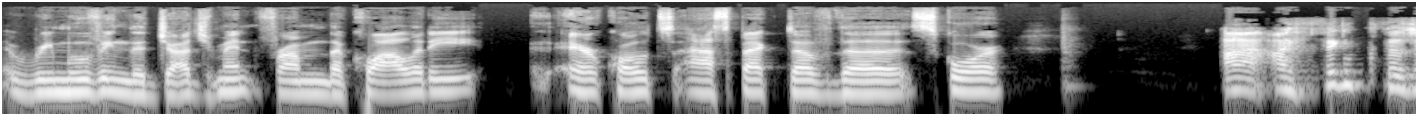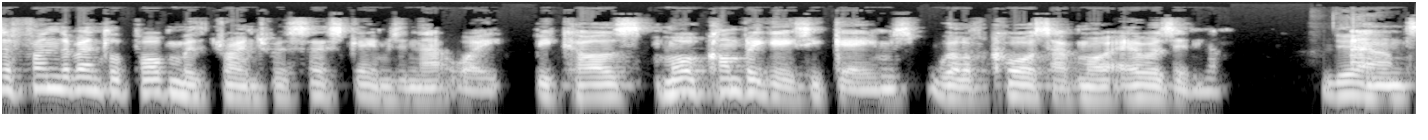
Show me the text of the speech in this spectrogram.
removing the judgment from the quality air quotes aspect of the score I, I think there's a fundamental problem with trying to assess games in that way because more complicated games will, of course, have more errors in them. Yeah. And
